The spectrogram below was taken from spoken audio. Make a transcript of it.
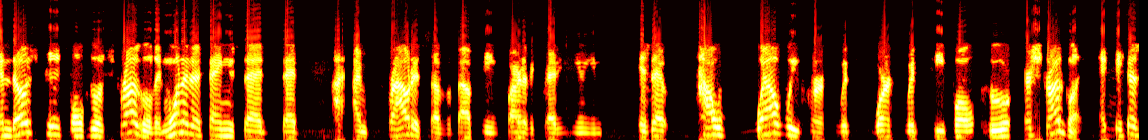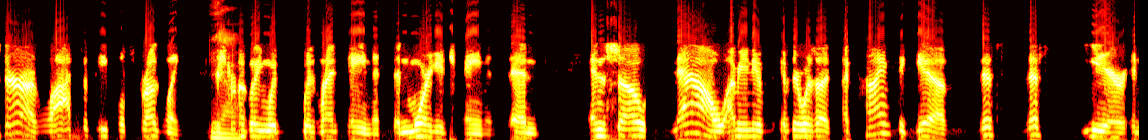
and those people who have struggled. And one of the things that, that I, I'm proudest of about being part of the credit union is that how well we've worked with worked with people who are struggling mm. because there are lots of people struggling yeah. struggling with, with rent payments and mortgage payments. And and so now, I mean, if, if there was a, a time to give this this year in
